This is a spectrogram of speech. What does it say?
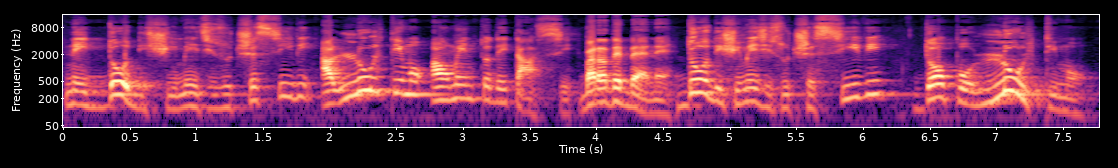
nei 12 mesi successivi all'ultimo aumento dei tassi. Guardate bene, 12 mesi successivi dopo l'ultimo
